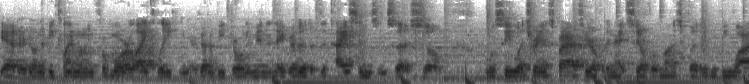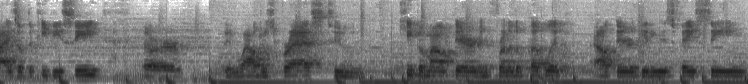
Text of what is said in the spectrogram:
yeah, they're going to be clamoring for more likely, and they're going to be throwing him in the neighborhood of the Tysons and such. So we'll see what transpires here over the next several months. But it would be wise of the PBC or in Wilder's brass to keep him out there in front of the public, out there getting his face seen,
